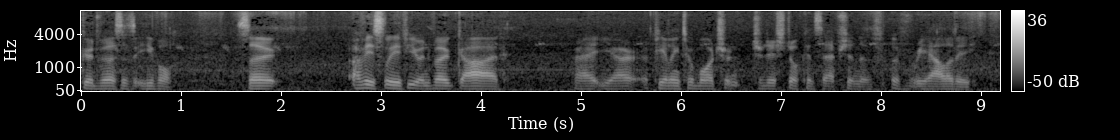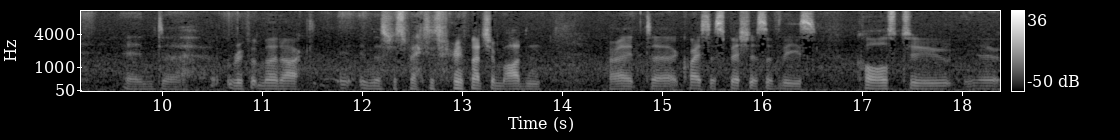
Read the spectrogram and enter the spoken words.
good versus evil. So, obviously, if you invoke God, right, you are appealing to a more tra- traditional conception of, of reality. And uh, Rupert Murdoch, in this respect, is very much a modern, right, uh, quite suspicious of these calls to you know,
